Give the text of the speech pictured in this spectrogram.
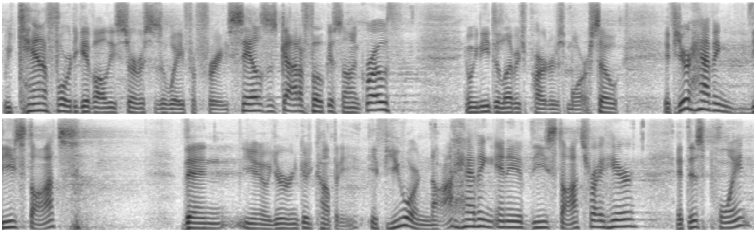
We can't afford to give all these services away for free. Sales has got to focus on growth and we need to leverage partners more. So if you're having these thoughts, then you know you're in good company. If you are not having any of these thoughts right here, at this point,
